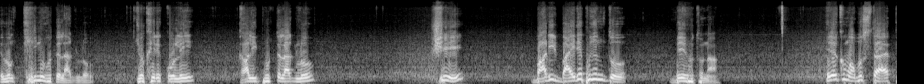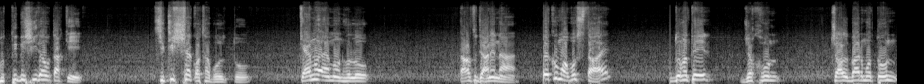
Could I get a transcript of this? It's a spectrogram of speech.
এবং ক্ষীণ হতে লাগল। চোখের কোলে কালি পড়তে লাগল। সে বাড়ির বাইরে পর্যন্ত বের হতো না। এরকম অবস্থায় প্রতিবেশীরাও তাকে চিকিৎসার কথা বলতো। কেন এমন হলো? তারা তো জানে না। এরকম অবস্থায় পদ্মনাথের যখন চলবার মতন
